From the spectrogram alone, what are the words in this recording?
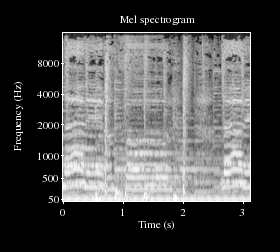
Let it unfold. Let it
